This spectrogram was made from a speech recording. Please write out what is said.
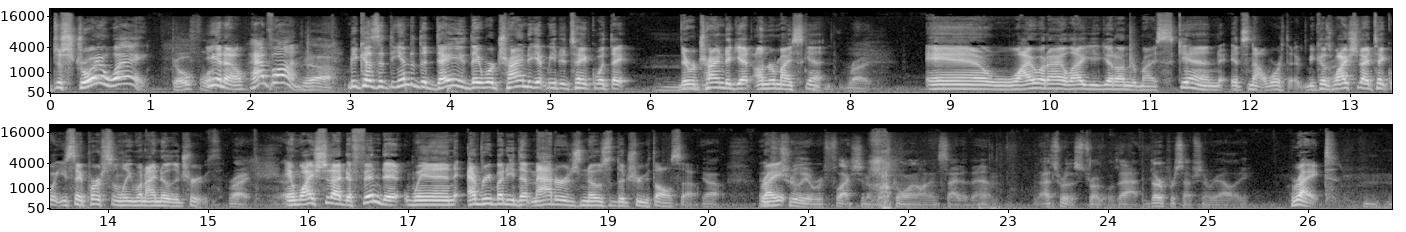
Destroy away. Go for You it. You know, have fun. Yeah. Because at the end of the day, they were trying to get me to take what they. They were trying to get under my skin. Right. And why would I allow you to get under my skin? It's not worth it. Because why should I take what you say personally when I know the truth? Right. Yeah. And why should I defend it when everybody that matters knows the truth also? yeah. It's Right. truly a reflection of what's going on inside of them. That's where the struggle is at. Their perception of reality. Right. Mm-hmm.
